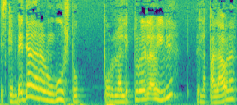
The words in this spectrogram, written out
es que en vez de agarrar un gusto por la lectura de la Biblia, de la palabra,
